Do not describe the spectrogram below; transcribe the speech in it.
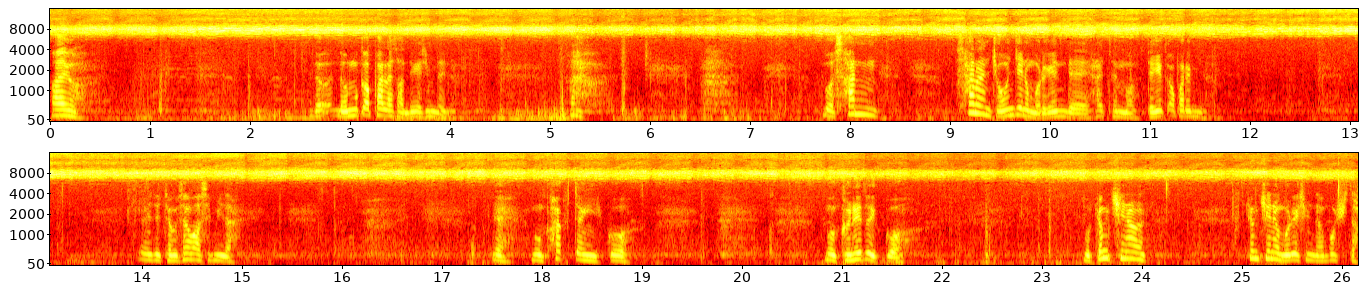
아이고 너, 너무 까팔라서 안 되겠습니다. 이제. 아이고. 뭐 산, 산은 좋은지는 모르겠는데 하여튼 뭐 되게 까파릅니다. 이제 정상 왔습니다. 예, 뭐 파악장이 있고 뭐 그네도 있고 뭐 경치는 경치는 모르겠습니다. 봅시다.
